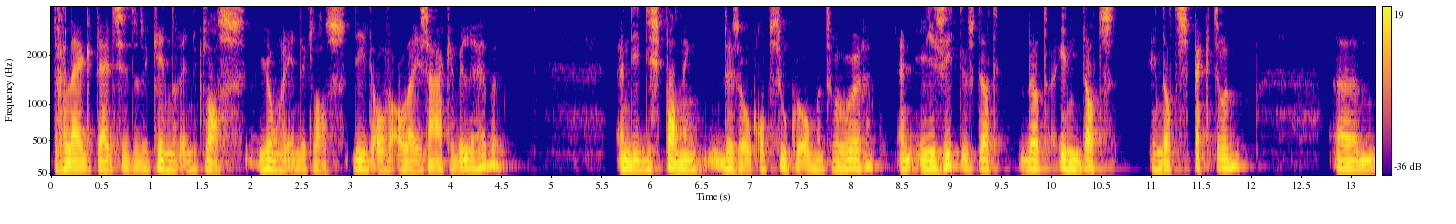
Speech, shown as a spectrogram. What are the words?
Tegelijkertijd zitten er kinderen in de klas, jongeren in de klas, die het over allerlei zaken willen hebben. En die die spanning dus ook opzoeken om het te horen. En je ziet dus dat, dat, in, dat in dat spectrum um,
